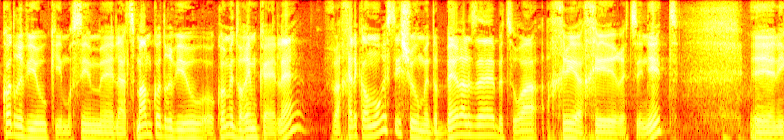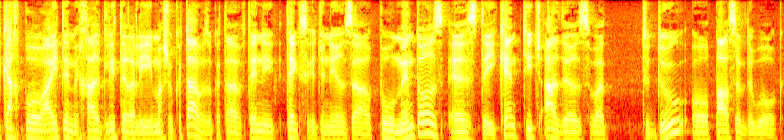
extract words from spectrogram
code אה, review, כי הם עושים אה, לעצמם code review, או כל מיני דברים כאלה, והחלק ההומוריסטי שהוא מדבר על זה בצורה הכי הכי רצינית. אני אקח פה אייטם אחד literally מה שהוא כתב, אז הוא כתב 10x engineers are poor mentors as they can't teach others what to do or parcel the work.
